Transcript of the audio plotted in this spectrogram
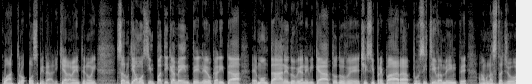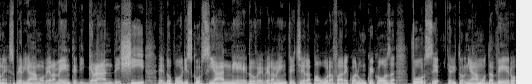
quattro ospedali. Chiaramente noi salutiamo simpaticamente le località eh, montane dove ha nevicato, dove ci si prepara positivamente a una stagione, speriamo veramente, di grande sci eh, dopo gli scorsi anni dove veramente c'era paura a fare qualunque cosa. Forse ritorniamo davvero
